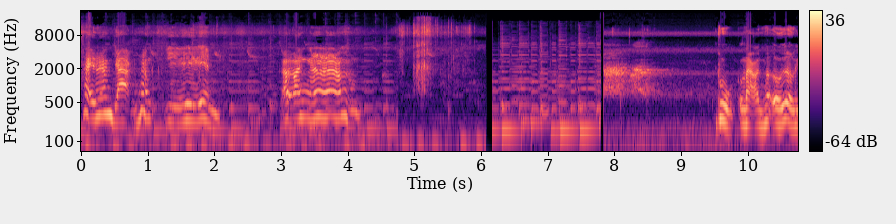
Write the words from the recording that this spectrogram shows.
ใส่น้ำยากน้ำกินกำลังงามถูกหลานเอ้ย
